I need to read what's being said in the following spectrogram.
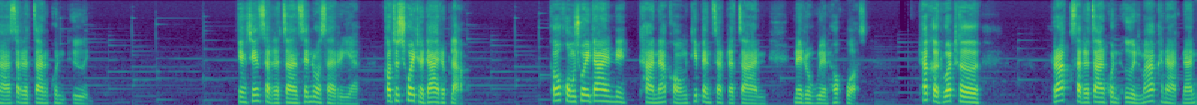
หาศาสตราจารย์คนอื่น อย่างเช่นศาสตราจารย์เซนโรซาเรียเขาจะช่วยเธอได้หรือเปล่า เขาคงช่วยได้ในฐานะของที่เป็นศาสตราจารย์ในโรงเรียนฮอกวอตส์ถ้าเกิดว่าเธอ รักศาสตราจารย์คนอื่นมากขนาดนั้น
